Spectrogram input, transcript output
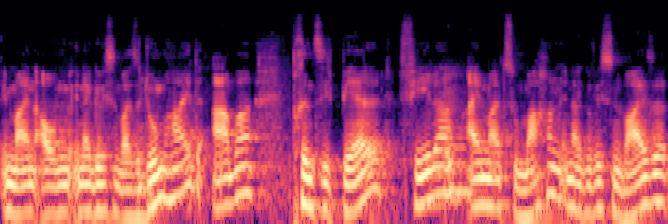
in meinen Augen in einer gewissen Weise Dummheit. Aber prinzipiell Fehler einmal zu machen in einer gewissen Weise,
